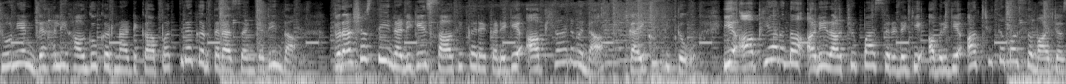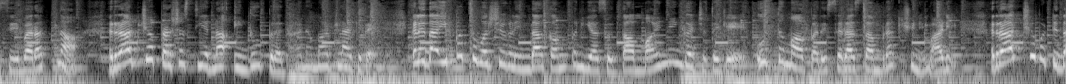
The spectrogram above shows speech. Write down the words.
ಯೂನಿಯನ್ ದೆಹಲಿ ಹಾಗೂ ಕರ್ನಾಟಕ ಪತ್ರಕರ್ತರ ಸಂಘದಿಂದ ಪ್ರಶಸ್ತಿ ನಡಿಗೆ ಸಾಧಕರ ಕಡೆಗೆ ಅಭಿಯಾನವನ್ನ ಕೈಗೊಂಡಿತು. ಈ ಅಭಿಯಾನದ ಅಡಿ ರಾಜಪ್ಪ ಸರಡಗಿ ಅವರಿಗೆ ಅತ್ಯುತ್ತಮ ಸಮಾಜ ಸೇವಾ ರತ್ನ ರಾಜ್ಯ ಪ್ರಶಸ್ತಿಯನ್ನ ಇಂದು ಪ್ರದಾನ ಮಾಡಲಾಗಿದೆ. ಕಳೆದ ಇಪ್ಪತ್ತು ವರ್ಷಗಳಿಂದ ಕಂಪನಿಯ ಸುತ್ತ ಮೈನಿಂಗ್ ಜೊತೆಗೆ ಉತ್ತಮ ಪರಿಸರ ಸಂರಕ್ಷಣೆ ಮಾಡಿ ರಾಜ್ಯ ಮಟ್ಟದ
